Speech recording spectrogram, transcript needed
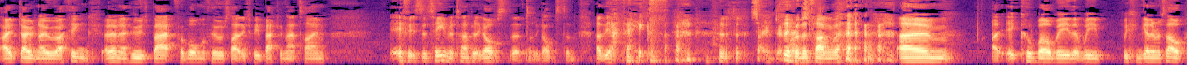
I don't know. I think I don't know who's back for Bournemouth. Who's likely to be back in that time? If it's the team that turned up at the Goldstone, not the Goldstone, at the Amex, Same slip of the tongue there. um, Uh, it could well be that we we can get a result.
